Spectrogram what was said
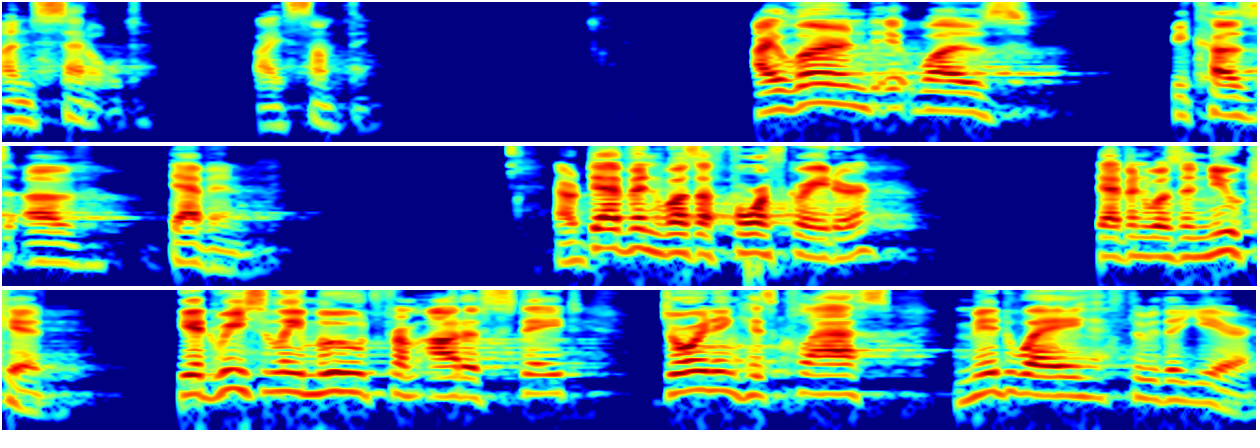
unsettled by something. I learned it was because of Devin. Now, Devin was a fourth grader. Devin was a new kid. He had recently moved from out of state, joining his class midway through the year.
